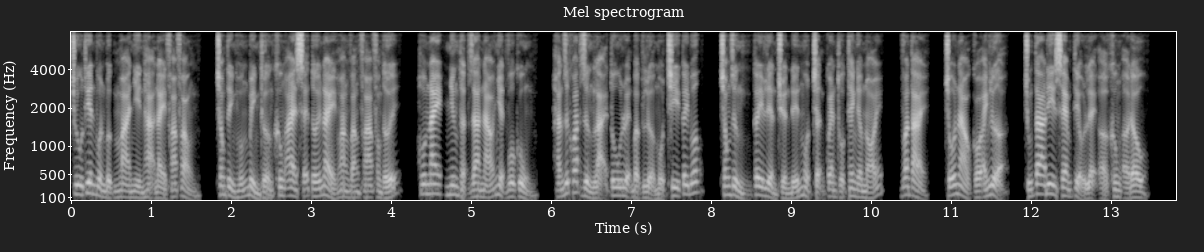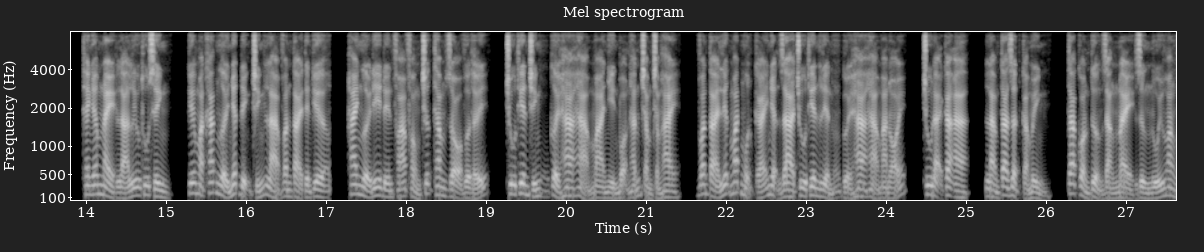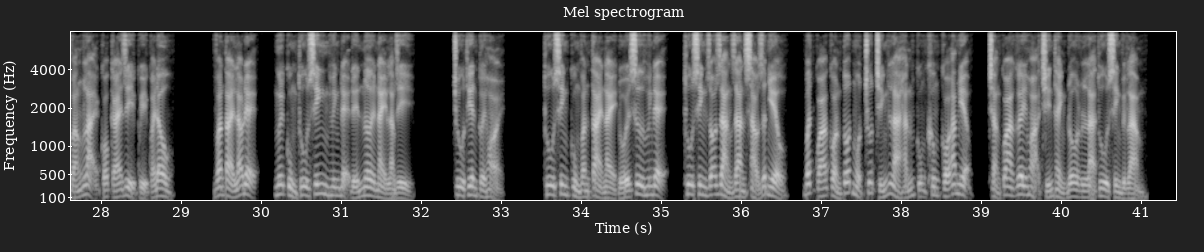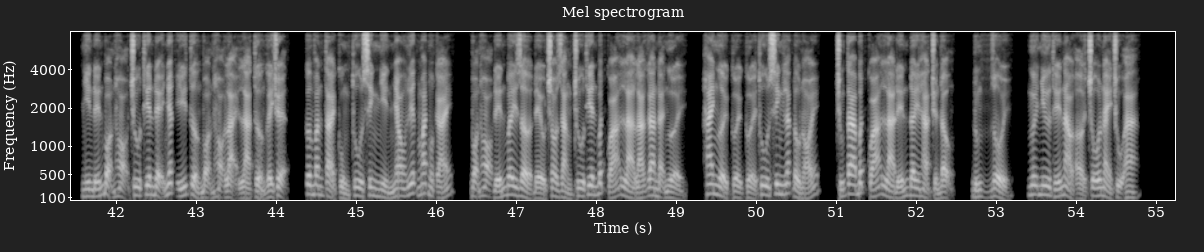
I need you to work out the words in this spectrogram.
Chu thiên buồn bực mà nhìn hạ này phá phòng, trong tình huống bình thường không ai sẽ tới này hoang vắng phá phòng tới, hôm nay nhưng thật ra náo nhiệt vô cùng, hắn dứt khoát dừng lại tu luyện bậc lửa một chi cây bước trong rừng cây liền truyền đến một trận quen thuộc thanh âm nói, văn tài, chỗ nào có ánh lửa, chúng ta đi xem tiểu lệ ở không ở đâu. Thanh âm này là lưu thu sinh, kia mặt khác người nhất định chính là văn tài tên kia, hai người đi đến phá phòng trước thăm dò vừa thấy, chu thiên chính cười ha hả mà nhìn bọn hắn chằm chằm hai, văn tài liếc mắt một cái nhận ra chu thiên liền cười ha hả mà nói, chu đại ca à làm ta giật cả mình ta còn tưởng rằng này rừng núi hoang vắng lại có cái gì quỷ quái đâu. Văn tài lão đệ, ngươi cùng thu sinh huynh đệ đến nơi này làm gì? Chu thiên cười hỏi. Thu sinh cùng văn tài này đối sư huynh đệ, thu sinh rõ ràng gian xảo rất nhiều, bất quá còn tốt một chút chính là hắn cũng không có ác nghiệm, chẳng qua gây họa chín thành đô là thu sinh việc làm. Nhìn đến bọn họ, chu thiên đệ nhất ý tưởng bọn họ lại là tưởng gây chuyện, cơn văn tài cùng thu sinh nhìn nhau liếc mắt một cái, bọn họ đến bây giờ đều cho rằng chu thiên bất quá là lá gan đại người, hai người cười cười thu sinh lắc đầu nói, chúng ta bất quá là đến đây hạt chuyển động, đúng rồi, ngươi như thế nào ở chỗ này trụ a?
